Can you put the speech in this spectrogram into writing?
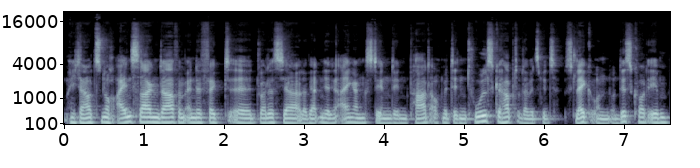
wenn ich dazu noch eins sagen darf, im Endeffekt, äh, du hattest ja, oder wir hatten ja den Eingangs den, den Part auch mit den Tools gehabt oder jetzt mit Slack und, und Discord eben.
